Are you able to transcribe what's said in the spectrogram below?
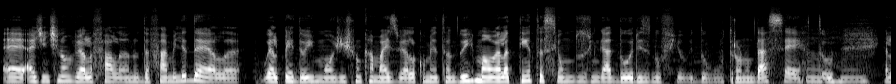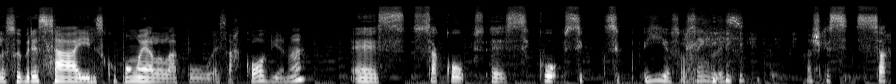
É, a gente não vê ela falando da família dela. Ela perdeu o irmão, a gente nunca mais vê ela comentando do irmão. Ela tenta ser um dos Vingadores no filme do Ultron, não dá certo. Uhum. Ela sobressai, eles culpam ela lá por. É Sarkovia, não é? É. Sacou. É. Sico, sic, sic, ih, eu só sei inglês. Acho que é sac,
